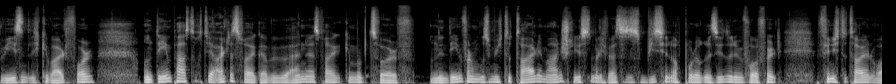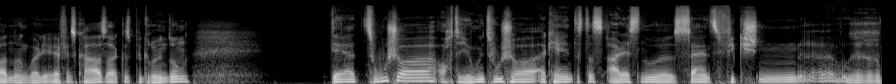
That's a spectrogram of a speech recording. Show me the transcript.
wesentlich gewaltvoll. Und dem passt auch die Altersfreigabe. Über eine freigegeben ab 12. Und in dem Fall muss ich mich total dem anschließen, weil ich weiß, dass es ein bisschen auch polarisiert wird im Vorfeld. Finde ich total in Ordnung, weil die FSK sagt als Begründung, der Zuschauer, auch der junge Zuschauer, erkennt, dass das alles nur Science Fiction, äh,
